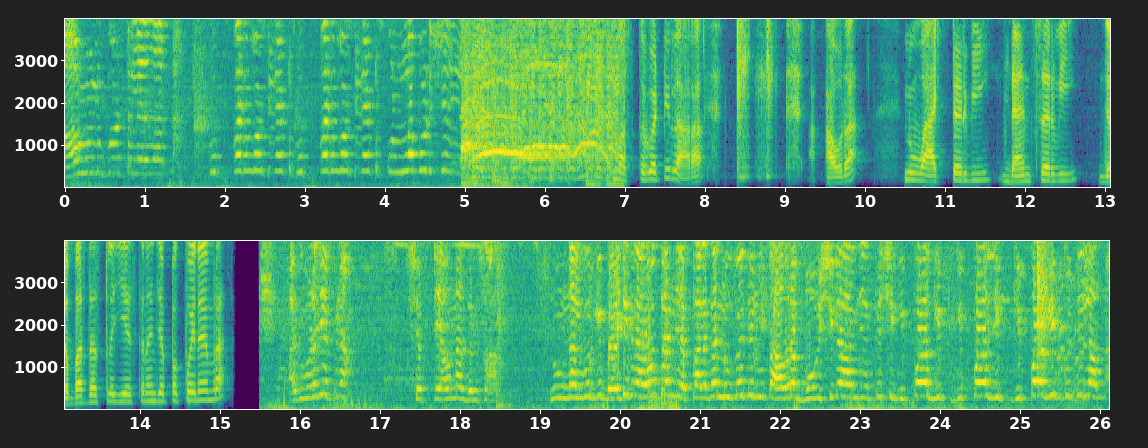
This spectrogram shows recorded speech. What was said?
ఆవులు కొట్టలేదన్న. కుక్కను కొట్టినట్టు కుక్కను కొట్టినట్టు పుల్ల పొడిచెల్లు మస్తు కొట్టిరారా అవురా. నువ్వు యాక్టర్వి డాన్సర్వి జబర్దస్త్లో చేస్తానని చెప్పకపోయినావురా అది కూడా చెప్పిన. చెప్తే ఏమన్నారు తెలుసా? నువ్వు నలుగురికి బయటికి రావద్దని చెప్పాలి కానీ నువ్వే తిరుగుతావురా బోషిగా అని చెప్పేసి గిప్పా గిప్ గిప్పా గిప్ గిప్పా గిప్ గుద్దిల్లు అన్నా.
